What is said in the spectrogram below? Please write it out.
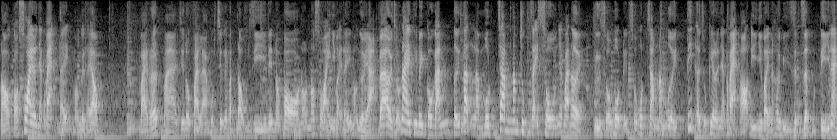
nó có xoay luôn nha các bạn. Đấy mọi người thấy không virus mà chứ đâu phải là một chữ cái vận động gì nên nó bò nó nó xoay như vậy đấy mọi người ạ. À. và ở chỗ này thì mình có gắn tới tận là 150 dãy số nha các bạn ơi. Từ số 1 đến số 150 tít ở chỗ kia luôn nha các bạn. Đó đi như vậy nó hơi bị giật giật một tí này.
